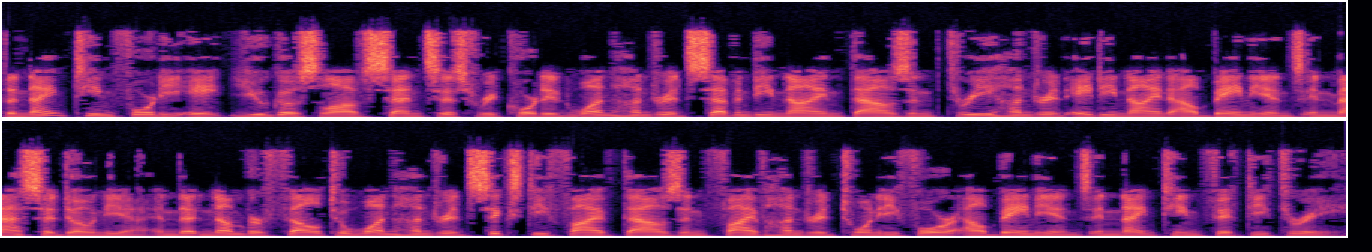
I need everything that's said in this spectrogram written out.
The 1948 Yugoslav census recorded 179,389 Albanians in Macedonia and that number fell to 165,524 Albanians in 1953.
